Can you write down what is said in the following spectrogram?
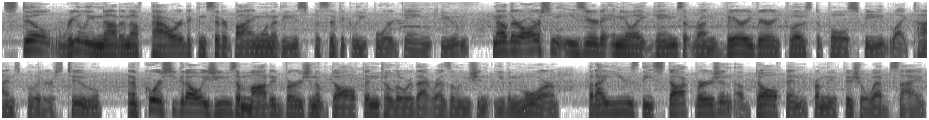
Still, really not enough power to consider buying one of these specifically for GameCube. Now, there are some easier to emulate games that run very, very close to full speed, like Time Splitters 2, and of course, you could always use a modded version of Dolphin to lower that resolution even more, but I use the stock version of Dolphin from the official website,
